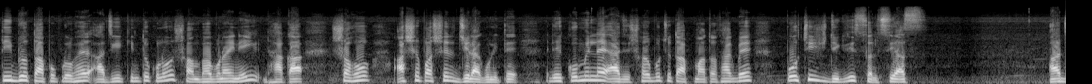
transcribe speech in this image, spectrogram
তীব্র তাপপ্রবাহের আজকে কিন্তু কোনো সম্ভাবনাই নেই ঢাকা সহ আশেপাশের জেলাগুলিতে। এদিকে কুমিল্লায় আজ সর্বোচ্চ তাপমাত্রা থাকবে পঁচিশ ডিগ্রি সেলসিয়াস। আজ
